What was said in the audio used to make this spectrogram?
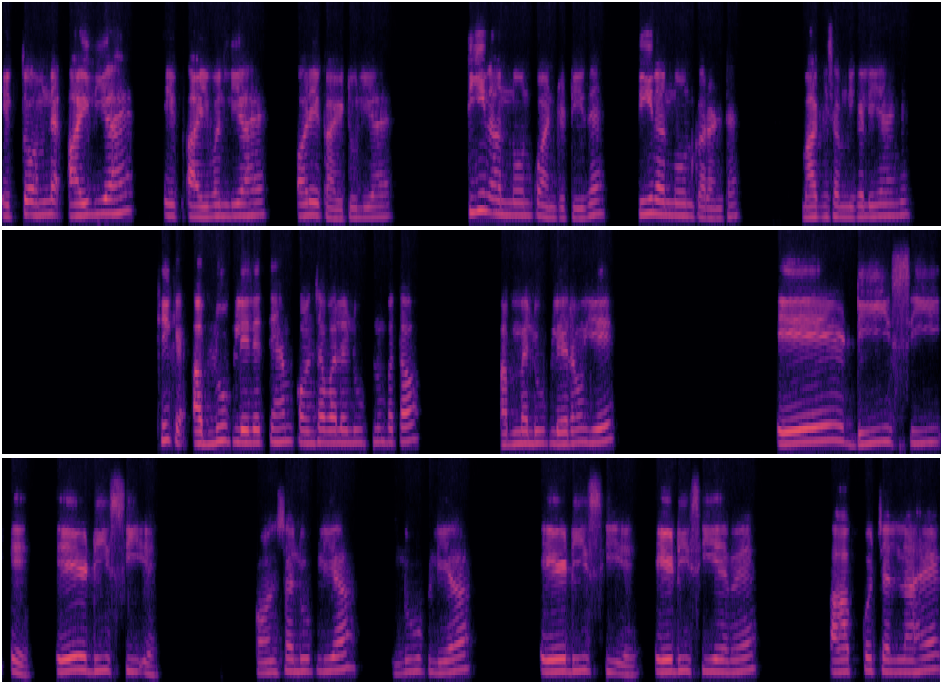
एक तो हमने आई लिया है, एक आई वन लिया है और एक आई टू लिया है। तीन अननोन क्वांटिटीज हैं, तीन अननोन करंट है। बाकी सब निकल ही जाएँगे। ठीक है, अब लूप ले लेते हैं हम। कौन सा वाला लूप लूँ बताओ? अब मैं लूप ले रहा हूँ, ये ए डी सी ए ए डी सी ए कौन सा लूप लिया? लूप लिया ए डी सी ए ए डी सी ए में आपको चलना है,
